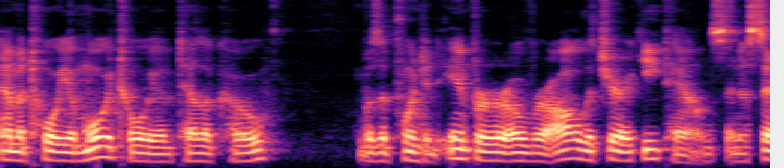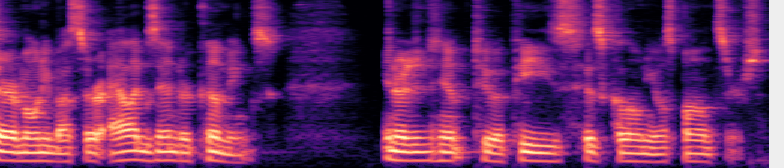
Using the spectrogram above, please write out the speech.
Amatoya Moytoy of Tellico was appointed emperor over all the Cherokee towns in a ceremony by Sir Alexander Cummings, in an attempt to appease his colonial sponsors.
